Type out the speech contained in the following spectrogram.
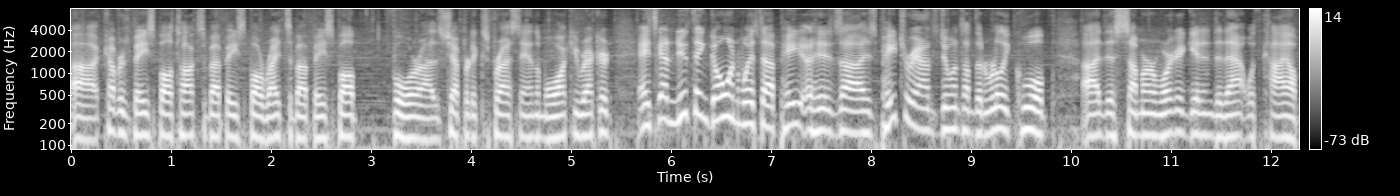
uh, covers baseball, talks about baseball, writes about baseball for uh, the Shepherd Express and the Milwaukee Record. And he's got a new thing going with uh, pa- his uh, his Patreon's doing something really cool uh, this summer, and we're going to get into that with Kyle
